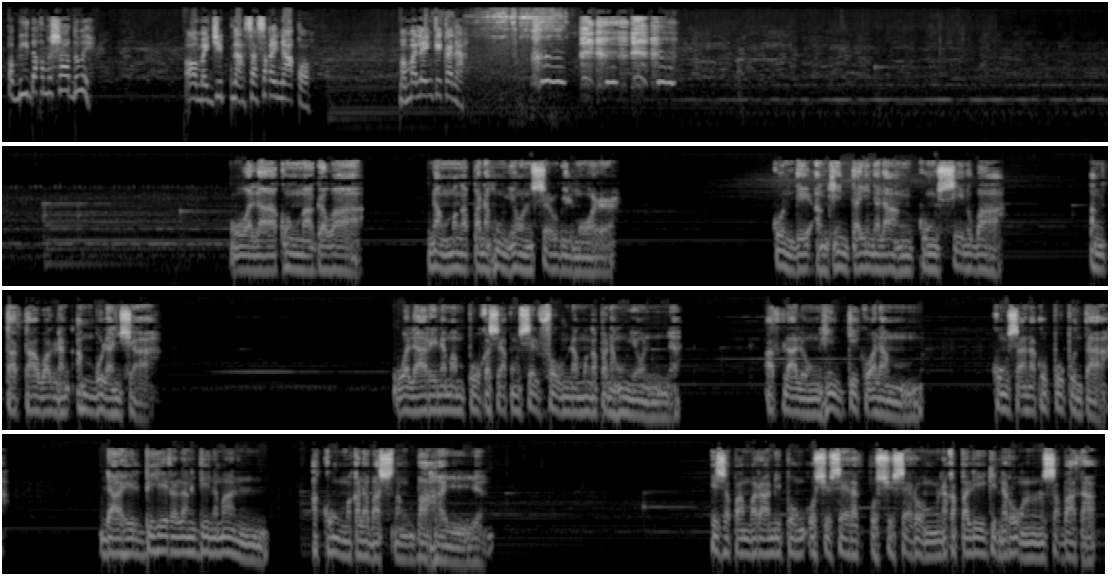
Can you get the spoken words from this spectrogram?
Pabida ka masyado eh. Oh, may jeep na. Sasakay na ako. Mamalengke ka na. Wala akong magawa ng mga panahong yon, Sir Wilmore. Kundi ang hintay na lang kung sino ba ang tatawag ng ambulansya. Wala rin naman po kasi akong cellphone ng mga panahong yon. At lalong hindi ko alam kung saan ako pupunta. Dahil bihira lang din naman akong makalabas ng bahay. Isa pa marami pong usyuser at usyuserong nakapaligid na roon sa bata.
